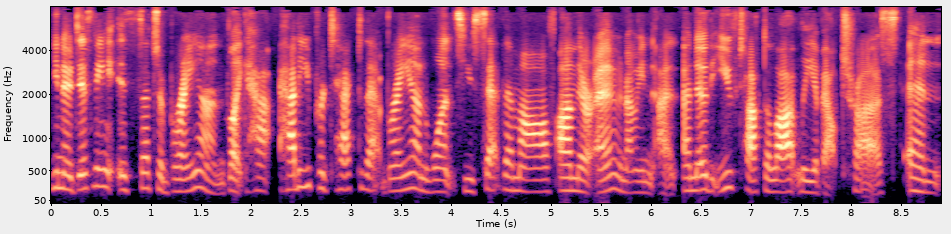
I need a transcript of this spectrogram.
you know, Disney is such a brand. Like, how, how do you protect that brand once you set them off on their own? I mean, I, I know that you've talked a lot, Lee, about trust, and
